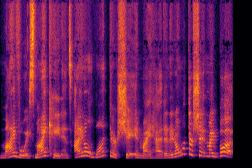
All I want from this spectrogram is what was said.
my voice, my cadence. I don't want their shit in my head and I don't want their shit in my book.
